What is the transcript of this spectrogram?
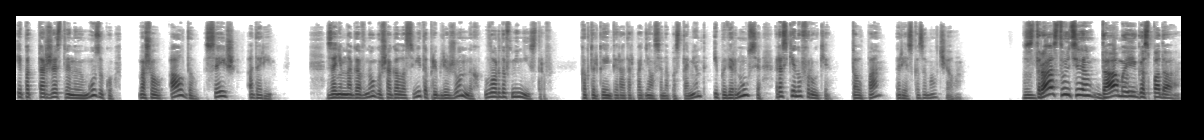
и под торжественную музыку вошел Алдал Сейш Адари. За ним нога в ногу шагала свита приближенных лордов-министров. Как только император поднялся на постамент и повернулся, раскинув руки, толпа резко замолчала. «Здравствуйте, дамы и господа!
